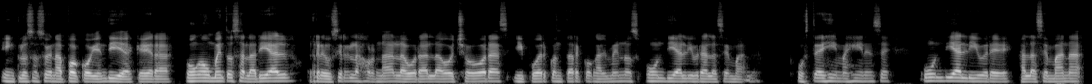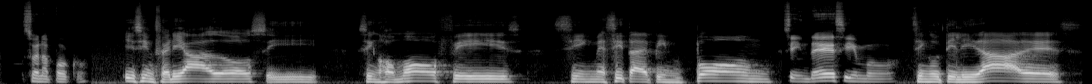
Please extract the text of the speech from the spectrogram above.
incluso suena poco hoy en día, que era un aumento salarial, reducir la jornada laboral a 8 horas y poder contar con al menos un día libre a la semana. Ustedes imagínense, un día libre a la semana suena poco. Y sin feriados, y sin home office, sin mesita de ping-pong, sin décimo, sin utilidades.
